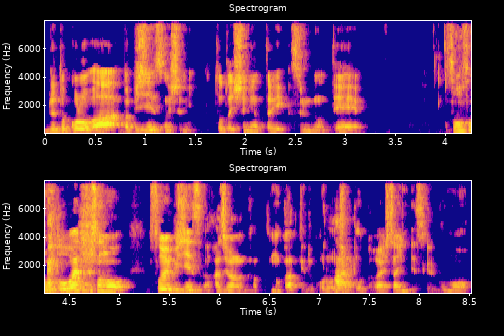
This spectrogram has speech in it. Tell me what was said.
るところは、やっぱビジネスの人に、人と一緒にやったりするので、そもそもどうやってその、そういうビジネスが始まるのかっていうところをちょっとお伺いしたいんですけれども、はい、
